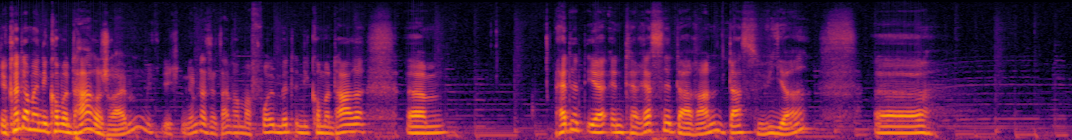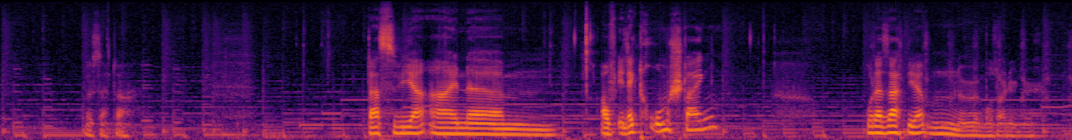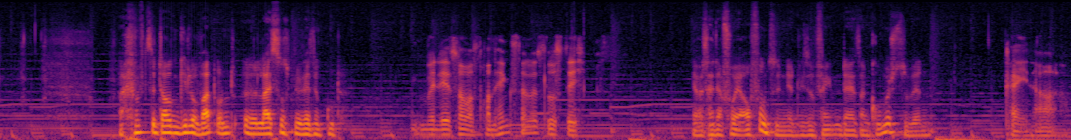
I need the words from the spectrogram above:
ihr könnt ja mal in die Kommentare schreiben. Ich, ich nehme das jetzt einfach mal voll mit in die Kommentare. Ähm, hättet ihr Interesse daran, dass wir. Äh, was ist das da? dass wir ein, ähm, auf Elektro umsteigen? Oder sagt ihr, hm, nö, muss eigentlich nicht. 15.000 Kilowatt und äh, Leistungsbewertung gut. Wenn du jetzt noch was dran hängst, dann wird's lustig. Ja, was hat ja vorher auch funktioniert? Wieso fängt denn der jetzt an komisch zu werden? Keine Ahnung.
